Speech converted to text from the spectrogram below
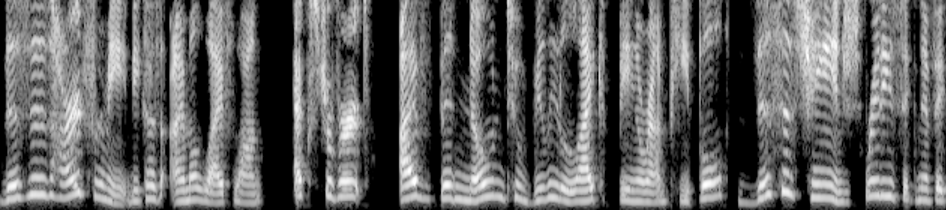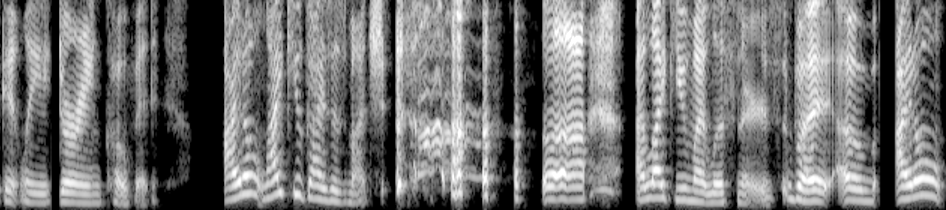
This is hard for me because I'm a lifelong extrovert. I've been known to really like being around people. This has changed pretty significantly during COVID. I don't like you guys as much. I like you, my listeners, but um, I don't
